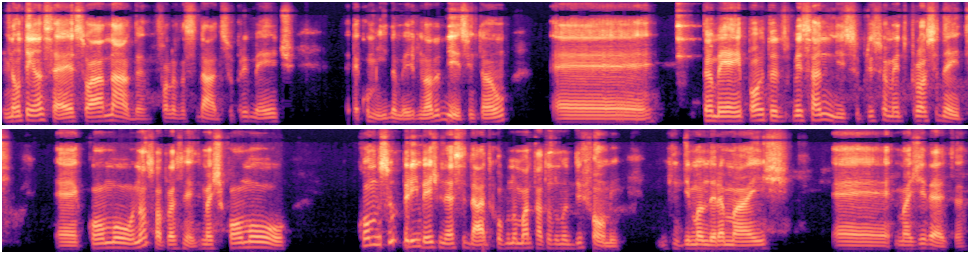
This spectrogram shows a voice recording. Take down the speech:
não têm acesso a nada fora da cidade, suprimento, é comida mesmo, nada disso. Então, é, também é importante pensar nisso, principalmente para o Ocidente, é, como não só para o Ocidente, mas como como suprir mesmo nessa cidade, como não matar todo mundo de fome, de maneira mais é, mais direta.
